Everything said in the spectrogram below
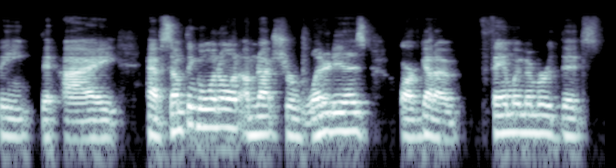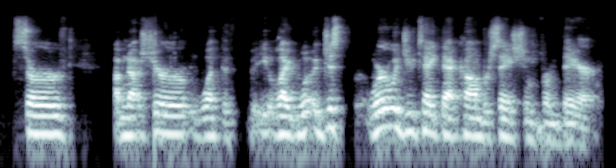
think that i have something going on i'm not sure what it is or i've got a family member that's served I'm not sure what the like. What, just where would you take that conversation from there?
